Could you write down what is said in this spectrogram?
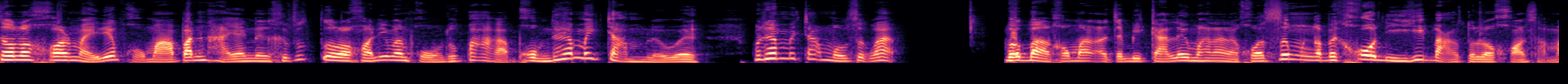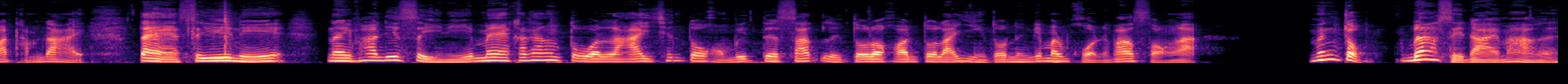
ตัวละครใหม่ที่ผมมาปัญหาอย่างหนึ่งคือทุกตัวละครที่มันโผล่ทุกภาคอะผมแทบไม่จำเลยเว้ยผมแทบไม่จำผมรู้สึกว่า บทบาทของมันอาจจะมีการเล่นมาในอนาคตซึ่งมันก็เป็นข้อดีที่บางตัวละครสามารถทำได้ แต่ซีนี้ในภาคที่สี่นี้แม้กระทั่งตัวร้ายเช่นตัวของวิเตอร์ซัตหรือตัวละครตัวร้ายหญิงตัวหนึ่งที่มันผลในภาคสองอะแม่งจบน่าเสียดายมากเลย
